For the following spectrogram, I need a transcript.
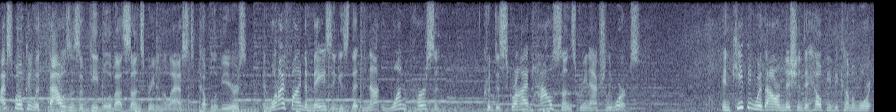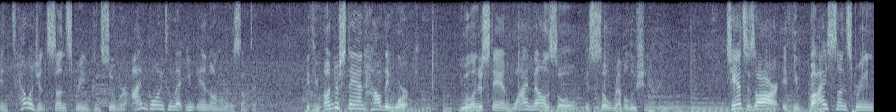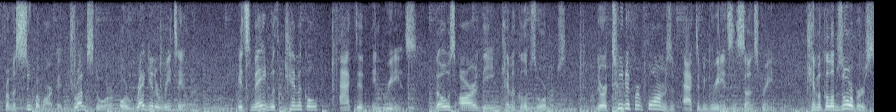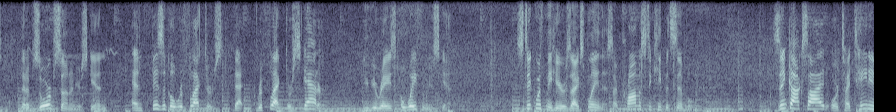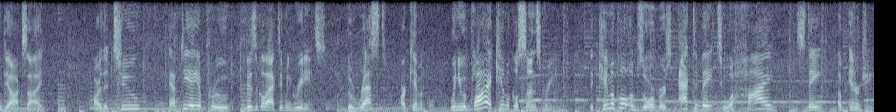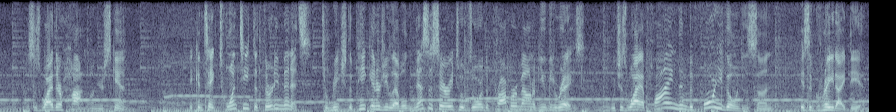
I've spoken with thousands of people about sunscreen in the last couple of years, and what I find amazing is that not one person could describe how sunscreen actually works. In keeping with our mission to help you become a more intelligent sunscreen consumer, I'm going to let you in on a little something. If you understand how they work, you will understand why Melansol is so revolutionary. Chances are, if you buy sunscreen from a supermarket, drugstore, or regular retailer, it's made with chemical active ingredients. Those are the chemical absorbers. There are two different forms of active ingredients in sunscreen. Chemical absorbers that absorb sun on your skin and physical reflectors that reflect or scatter UV rays away from your skin. Stick with me here as I explain this. I promise to keep it simple. Zinc oxide or titanium dioxide are the two FDA-approved physical active ingredients. The rest are chemical. When you apply a chemical sunscreen, the chemical absorbers activate to a high state of energy. This is why they're hot on your skin. It can take 20 to 30 minutes to reach the peak energy level necessary to absorb the proper amount of UV rays, which is why applying them before you go into the sun is a great idea.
